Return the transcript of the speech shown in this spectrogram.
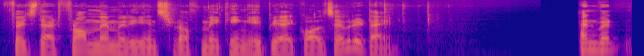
fetch that from memory instead of making API calls every time. And when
